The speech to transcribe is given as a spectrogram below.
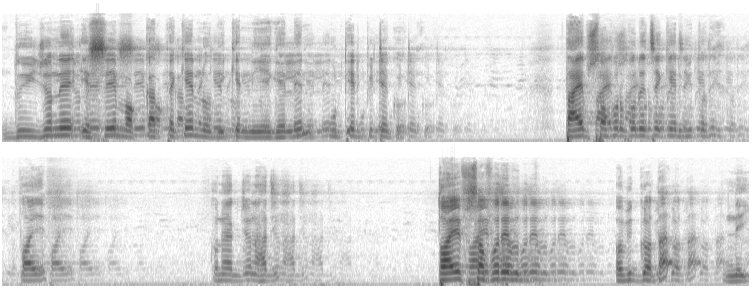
দুইজনে এসে মক্কা থেকে নবীকে নিয়ে গেলেন উটের পিঠে করে। তায়েব সফর করেছে কের ভিতরে? তয়েফ কোন একজন হাজি? তয়েফ সফরের অভিজ্ঞতা নেই।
